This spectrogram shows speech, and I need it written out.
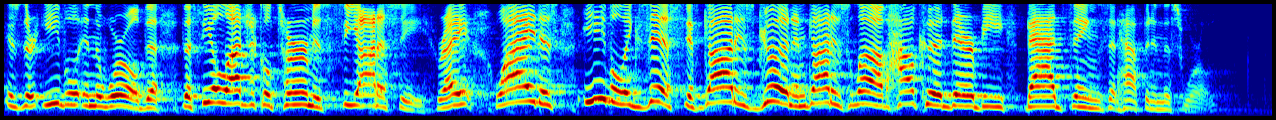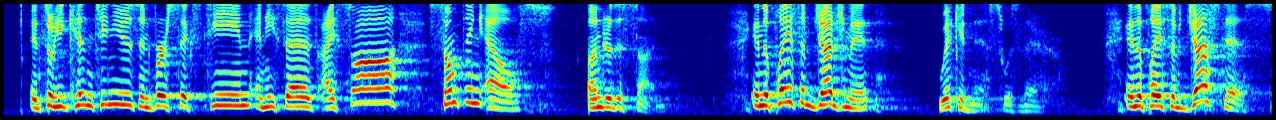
is there evil in the world? The, the theological term is theodicy, right? Why does evil exist? If God is good and God is love, how could there be bad things that happen in this world? And so he continues in verse 16 and he says, I saw something else under the sun. In the place of judgment, wickedness was there. In the place of justice,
